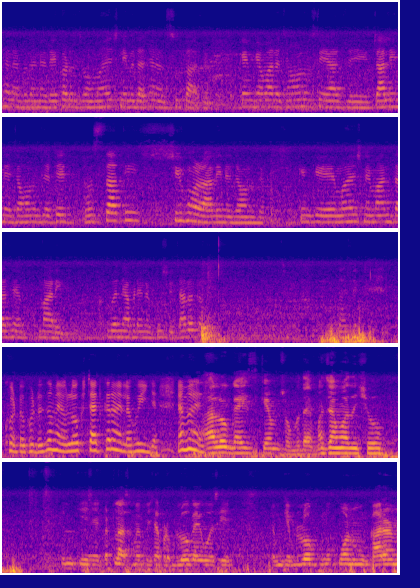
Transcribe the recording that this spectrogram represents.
છે ને બધાને દેખાડું છું મહેશ ને બધા છે ને સૂતા છે. કેમ કે અમારે જવાનું છે આજે ચાલીને જવાનું છે તે ઢોસાથી સિંહણ ચાલીને જવાનું છે. કેમ કે મહેશને માનતા છે મારી. બંને આપણે એને પૂછ્યું ચાલો તો. ખોટો ખોટો સમય વ્લોગ સ્ટાર્ટ કરો એટલે હોઈ જાય એમાં હાલો ગાઈસ કેમ છો? બધા મજામાં છો? કેમ કે કેટલા સમય પછી આપણો બ્લોગ આવ્યો છે. કેમ કે બ્લોગ મૂકવાનું કારણ,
